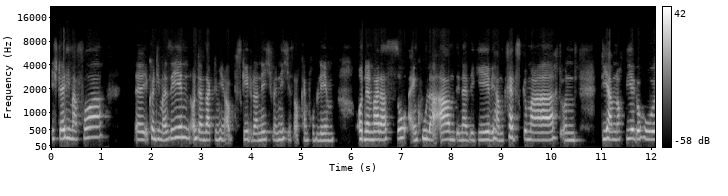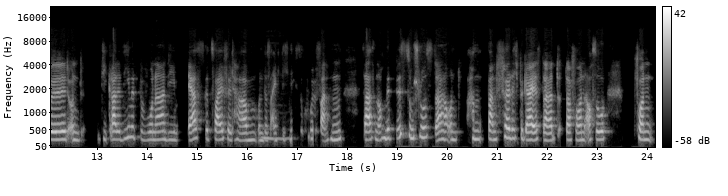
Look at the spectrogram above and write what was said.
ich stelle die mal vor, äh, ihr könnt die mal sehen und dann sagt ihr mir, ob es geht oder nicht. Wenn nicht, ist auch kein Problem. Und dann war das so ein cooler Abend in der WG. Wir haben Krebs gemacht und die haben noch Bier geholt und die gerade die Mitbewohner, die erst gezweifelt haben und das eigentlich mhm. nicht so cool fanden, saßen noch mit bis zum Schluss da und haben, waren völlig begeistert davon. Auch so von,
